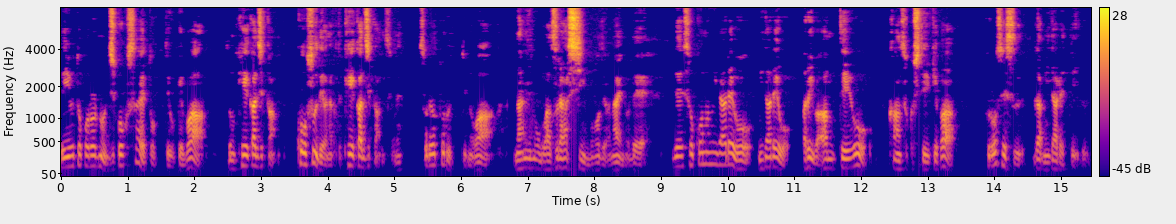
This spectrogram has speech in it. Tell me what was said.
ていうところの時刻さえ取っておけば、その経過時間、工数ではなくて経過時間ですよね。それを取るっていうのは何も煩わしいものではないので、で、そこの乱れを、乱れを、あるいは安定を観測していけば、プロセスが乱れている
